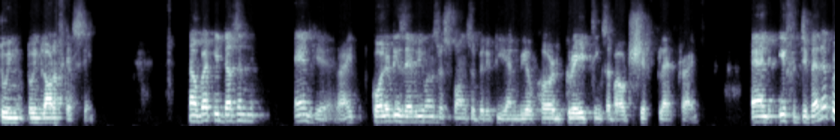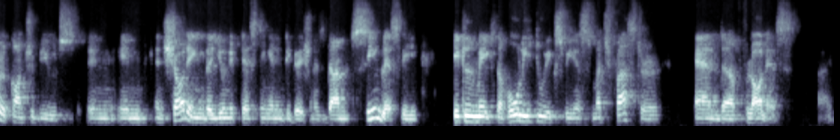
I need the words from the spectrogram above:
doing doing a lot of testing. Now, but it doesn't end here, right? Quality is everyone's responsibility, and we have heard great things about shift left, right? And if developer contributes in, in ensuring the unit testing and integration is done seamlessly, it'll make the whole E2 experience much faster and uh, flawless. Right?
